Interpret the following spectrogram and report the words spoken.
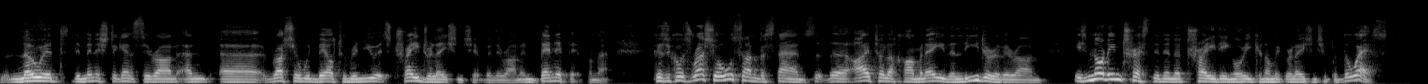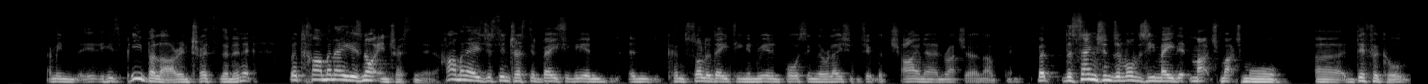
lowered, diminished against Iran, and uh, Russia would be able to renew its trade relationship with Iran and benefit from that. Because, of course, Russia also understands that the Ayatollah Khamenei, the leader of Iran, is not interested in a trading or economic relationship with the West. I mean, his people are interested in it, but Khamenei is not interested in it. Khamenei is just interested basically in, in consolidating and reinforcing the relationship with China and Russia and other things. But the sanctions have obviously made it much, much more uh, difficult,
